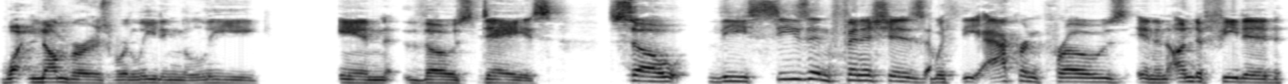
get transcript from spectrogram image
what numbers were leading the league in those days. So the season finishes with the Akron Pros in an undefeated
